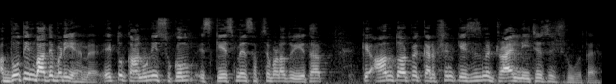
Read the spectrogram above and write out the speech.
अब दो तीन बातें बड़ी अहम है। एक तो कानूनी सुकुम, इस केस में सबसे बड़ा तो यह था कि आमतौर पर करप्शन केसेस में ट्रायल नीचे से शुरू होता है।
